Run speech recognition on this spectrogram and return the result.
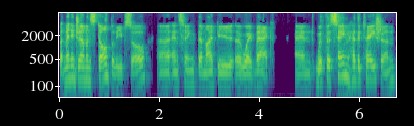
But many Germans don't believe so uh, and think there might be a way back. And with the same hesitation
